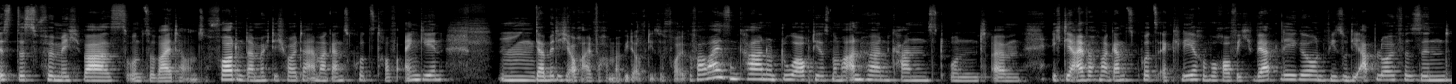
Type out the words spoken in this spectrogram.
ist das für mich was? Und so weiter und so fort. Und da möchte ich heute einmal ganz kurz drauf eingehen, damit ich auch einfach immer wieder auf diese Folge verweisen kann und du auch dir das nochmal anhören kannst und ähm, ich dir einfach mal ganz kurz erkläre, worauf ich Wert lege und wieso die Abläufe sind.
